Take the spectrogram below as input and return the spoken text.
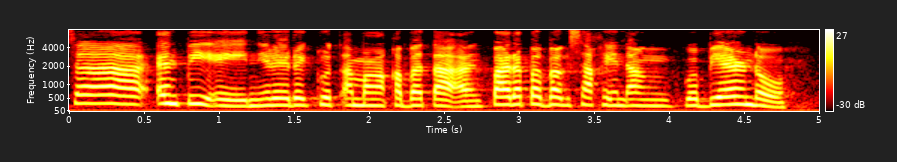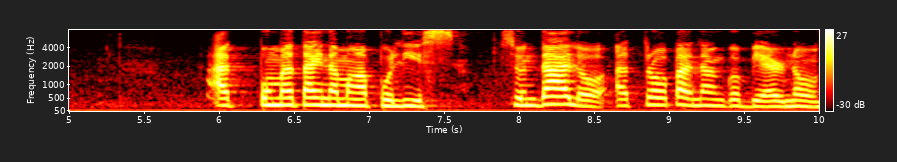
Sa NPA, nire-recruit ang mga kabataan para pabagsakin ang gobyerno at pumatay ng mga pulis. sundalo at tropa ng gobyerno.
